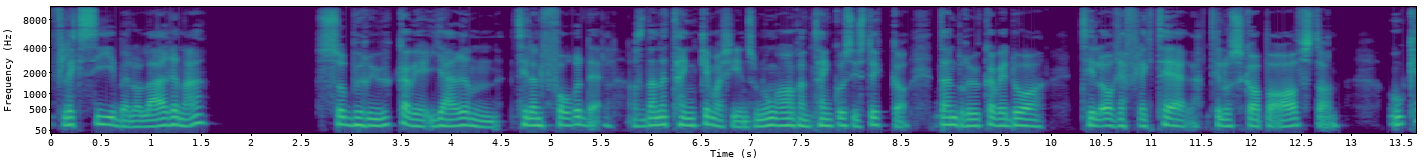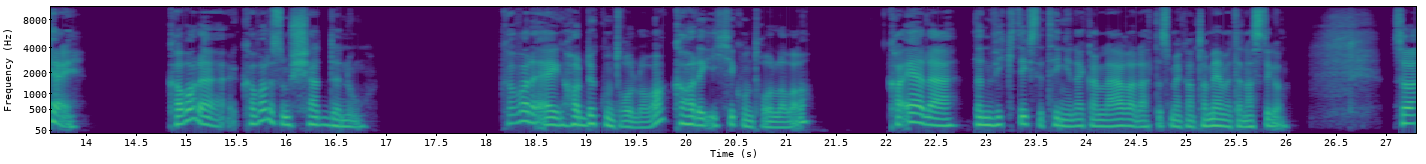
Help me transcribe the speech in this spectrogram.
fleksible og lærende, så bruker vi hjernen til en fordel. Altså denne tenkemaskinen som noen ganger kan tenke oss i stykker, den bruker vi da til å reflektere, til å skape avstand. Ok, hva var det, hva var det som skjedde nå? Hva var det jeg hadde kontroll over, hva hadde jeg ikke kontroll over? Hva er det den viktigste tingen jeg kan lære av dette som jeg kan ta med meg til neste gang? Så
